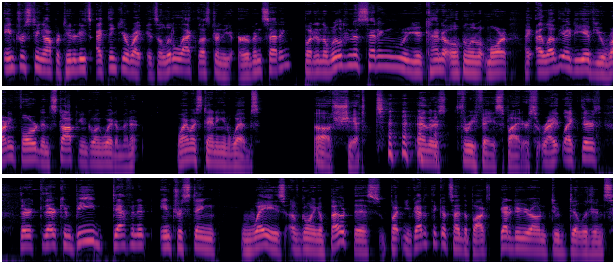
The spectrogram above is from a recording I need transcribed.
interesting opportunities. I think you're right. It's a little lackluster in the urban setting but in the wilderness setting where you're kind of open a little bit more like, i love the idea of you running forward and stopping and going wait a minute. Why am i standing in webs? Oh shit. And there's three phase spiders right? Like there's there there can be definite interesting ways of going about this but you've got to think outside the box You've got to do your own due diligence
